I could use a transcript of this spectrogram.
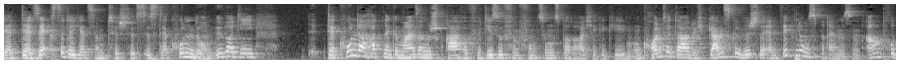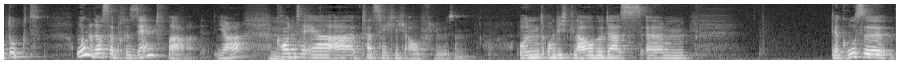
Der, der sechste, der jetzt am Tisch sitzt, ist der Kunde und über die der Kunde hat eine gemeinsame Sprache für diese fünf Funktionsbereiche gegeben und konnte dadurch ganz gewisse Entwicklungsbremsen am Produkt, ohne dass er präsent war, ja, mhm. konnte er äh, tatsächlich auflösen. Und, und ich glaube, dass ähm, der große,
